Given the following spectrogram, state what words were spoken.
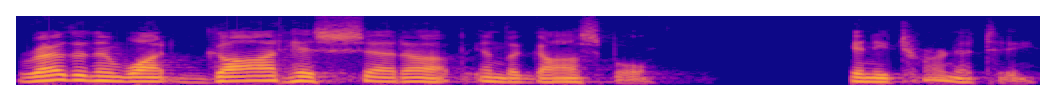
rather than what God has set up in the gospel in eternity.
